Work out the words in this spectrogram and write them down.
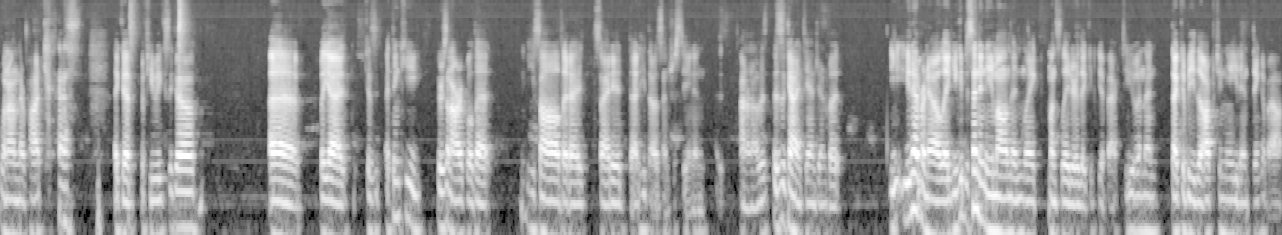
went on their podcast like a, a few weeks ago. Uh, but yeah, because I think he there's an article that he saw that I cited that he thought was interesting, and I don't know. This, this is kind of tangent, but you, you never know. Like you could send an email, and then like months later they could get back to you, and then that could be the opportunity you didn't think about.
